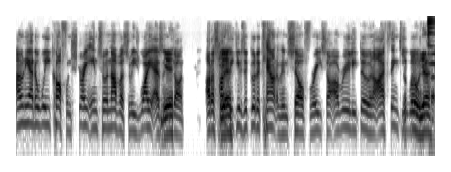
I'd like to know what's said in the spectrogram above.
only had a week off, and straight into another. So his weight hasn't Yeah. gone. I just hope Yeah. he gives a good account of himself, Reece. I, I really do, and I think he Oh, will. yeah. but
